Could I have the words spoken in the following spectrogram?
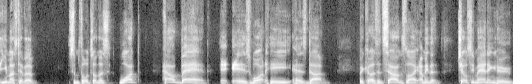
you must have a some thoughts on this. What, how bad is what he has done? Because it sounds like I mean that Chelsea Manning, who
